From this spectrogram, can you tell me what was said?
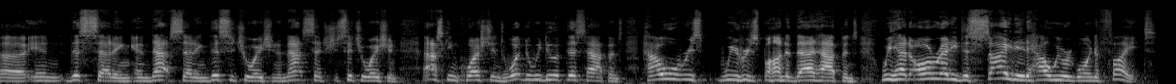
uh, in this setting and that setting, this situation and that situation, asking questions. What do we do if this happens? How will we respond if that happens? We had already decided how we were going to fight.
